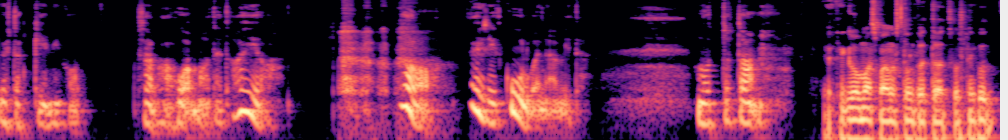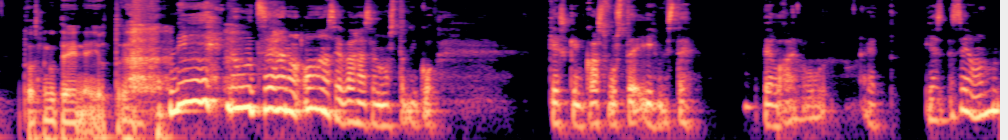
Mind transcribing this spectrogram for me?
yhtäkkiä, niin kuin, sä vaan huomaat, että ai jaa, joo, ei siitä kuulu enää mitään. Mutta tota, Jotenkin omassa maailmassa tuntuu, että olisi niinku, niinku teinen juttu. niin, no mutta sehän on, onhan se vähän semmoista niinku kesken kasvusten ihmisten pelailua. Et, ja se on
